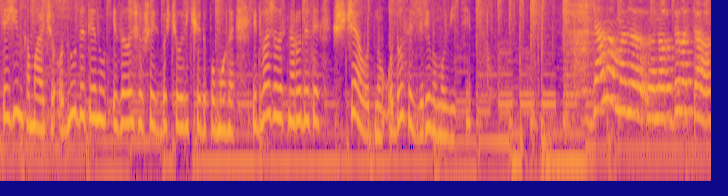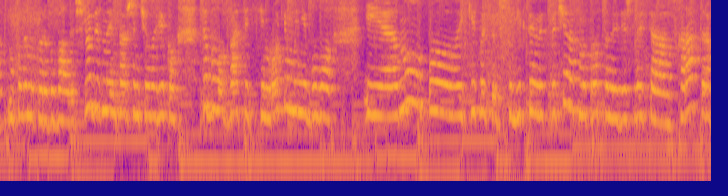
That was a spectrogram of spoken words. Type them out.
Ця жінка, маючи одну дитину і залишившись без чоловічої допомоги, відважилась народити ще одну у досить зрілому віці. Яна в мене народилася, ну, коли ми перебували в шлюбі з моїм першим чоловіком. Це було 27 років мені було. І ну, по якихось суб'єктивних причинах ми просто не зійшлися в характерах,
